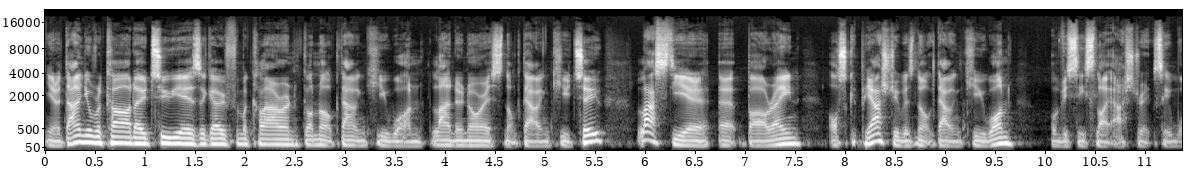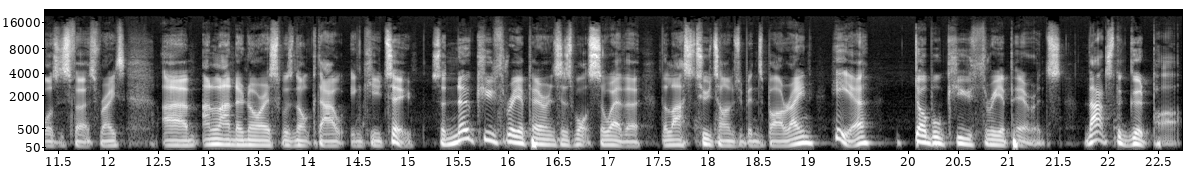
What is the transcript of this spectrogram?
You know, Daniel Ricciardo two years ago for McLaren got knocked out in Q1. Lando Norris knocked out in Q2. Last year at Bahrain, Oscar Piastri was knocked out in Q1. Obviously, slight asterisk, it was his first race. Um, and Lando Norris was knocked out in Q2. So, no Q3 appearances whatsoever the last two times we've been to Bahrain. Here, double Q3 appearance. That's the good part.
